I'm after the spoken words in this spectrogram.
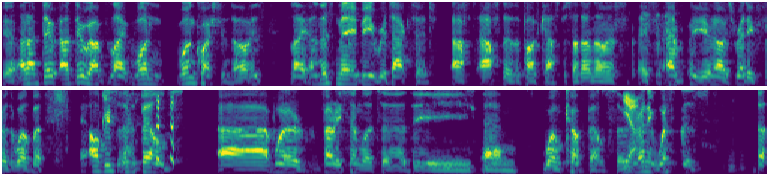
Yeah, and I do, I do have like one one question though is like, and this may be redacted after after the podcast, because I don't know if if ev- you know it's ready for the world. But obviously the builds uh, were very similar to the um, World Cup builds. So, Yeah. is there any whispers Mhm. that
